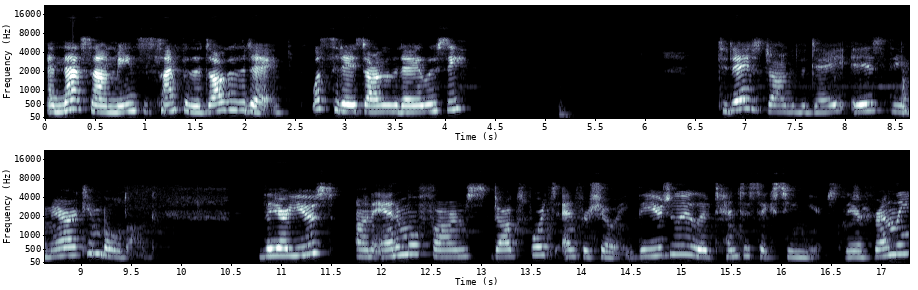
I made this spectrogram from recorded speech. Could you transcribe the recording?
And that sound means it's time for the dog of the day. What's today's dog of the day, Lucy? Today's dog of the day is the American Bulldog. They are used on animal farms, dog sports, and for showing. They usually live 10 to 16 years. They are friendly,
